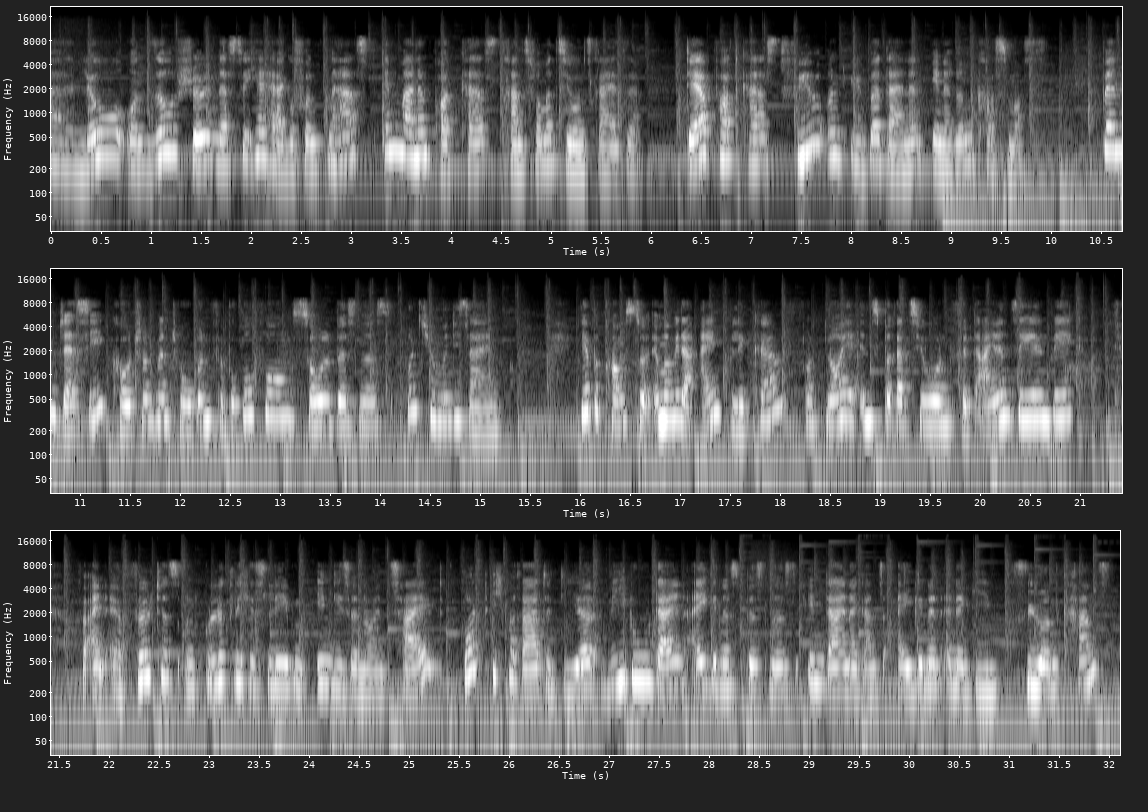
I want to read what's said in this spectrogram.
Hallo und so schön, dass du hierher gefunden hast in meinem Podcast Transformationsreise. Der Podcast für und über deinen inneren Kosmos. Ich bin Jessie, Coach und Mentorin für Berufung, Soul Business und Human Design. Hier bekommst du immer wieder Einblicke und neue Inspirationen für deinen Seelenweg für ein erfülltes und glückliches Leben in dieser neuen Zeit und ich berate dir, wie du dein eigenes Business in deiner ganz eigenen Energie führen kannst,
